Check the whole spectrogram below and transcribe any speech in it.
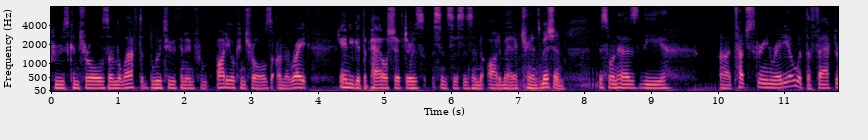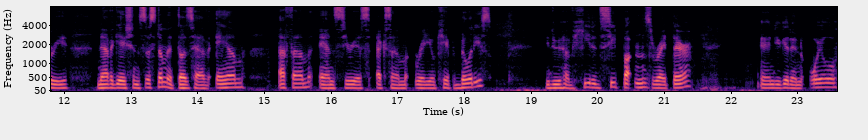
cruise controls on the left, Bluetooth and audio controls on the right, and you get the paddle shifters since this is an automatic transmission. This one has the uh, touchscreen radio with the factory navigation system. It does have AM, FM and Sirius XM radio capabilities. You do have heated seat buttons right there. And you get an oil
